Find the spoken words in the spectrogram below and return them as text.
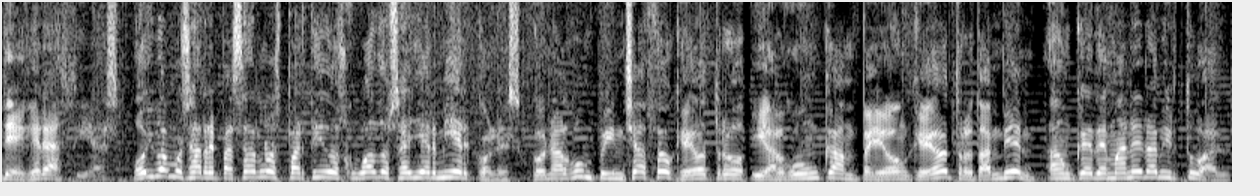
de gracias. Hoy vamos a repasar los partidos jugados ayer miércoles, con algún pinchazo que otro y algún campeón que otro también, aunque de manera virtual.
